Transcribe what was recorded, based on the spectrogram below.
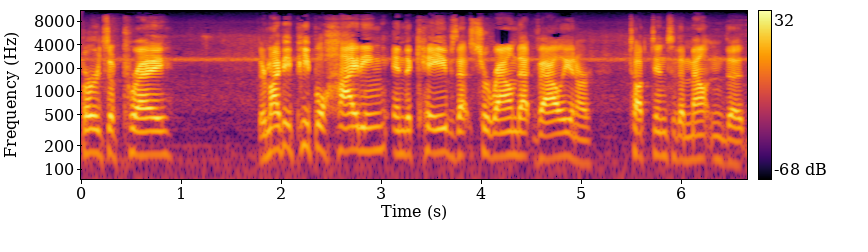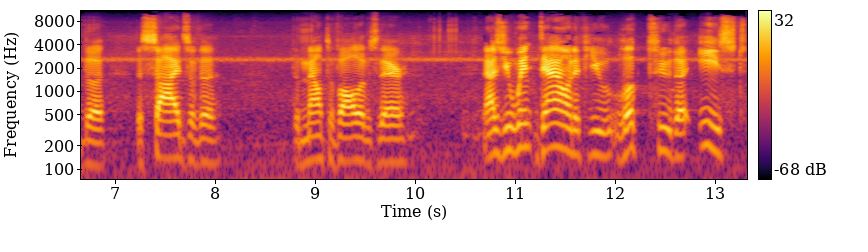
birds of prey. There might be people hiding in the caves that surround that valley and are tucked into the mountain, the, the, the sides of the, the Mount of Olives there. As you went down, if you looked to the east,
